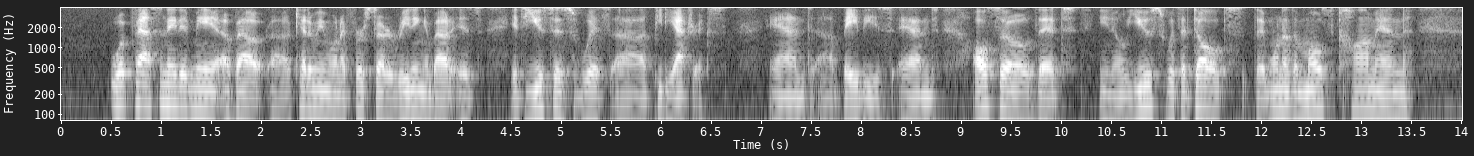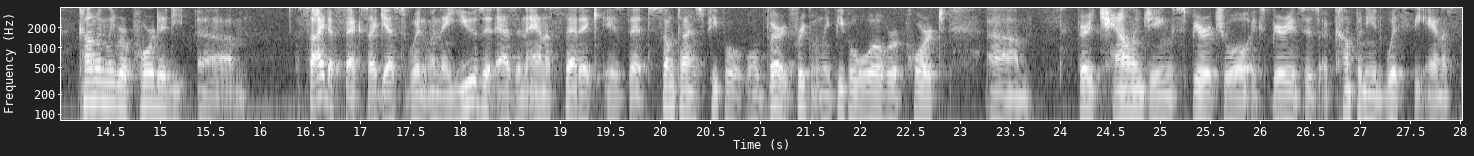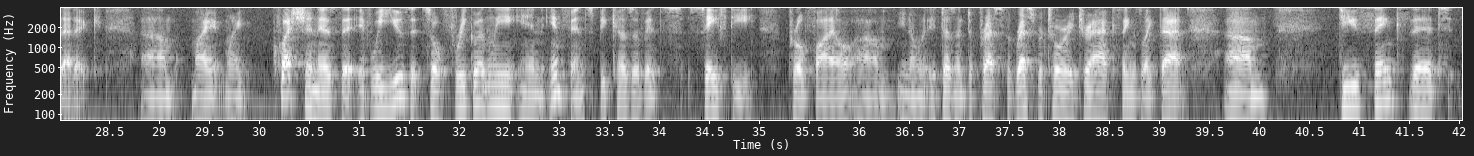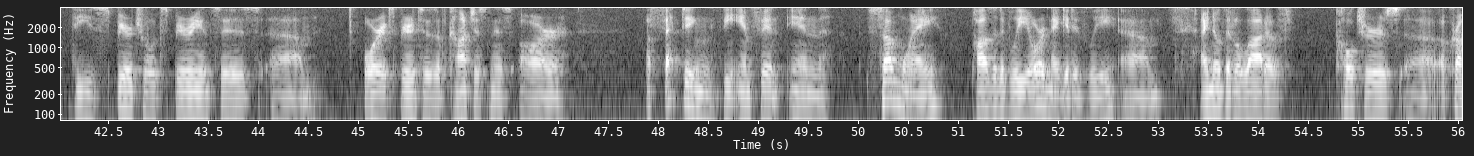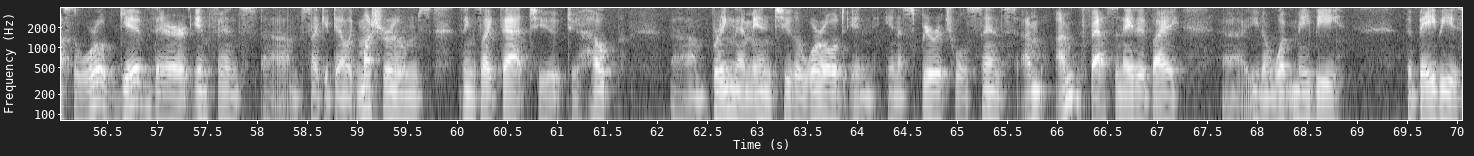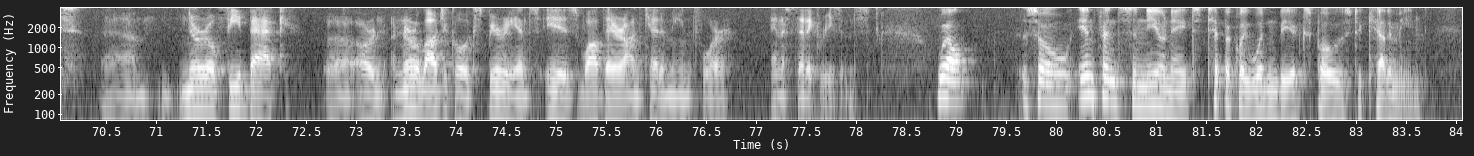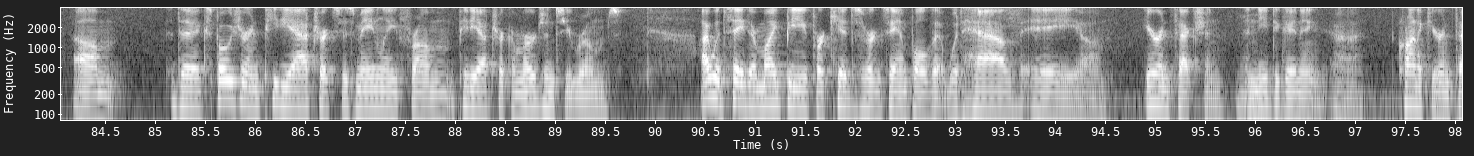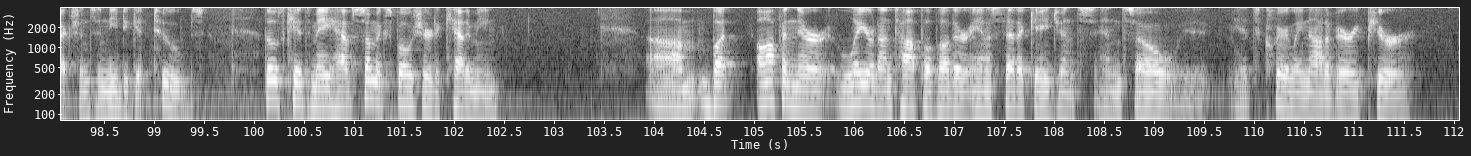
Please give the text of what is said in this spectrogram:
what fascinated me about uh, ketamine when I first started reading about it is its uses with uh, pediatrics and uh, babies, and also that you know use with adults. That one of the most common, commonly reported um, side effects, I guess, when when they use it as an anesthetic, is that sometimes people, well, very frequently, people will report. Um, very challenging spiritual experiences accompanied with the anesthetic. Um, my my question is that if we use it so frequently in infants because of its safety profile, um, you know, it doesn't depress the respiratory tract, things like that. Um, do you think that these spiritual experiences um, or experiences of consciousness are affecting the infant in some way, positively or negatively? Um, I know that a lot of cultures uh, across the world give their infants um, psychedelic mushrooms, things like that, to to help um, bring them into the world in in a spiritual sense. I'm I'm fascinated by uh, you know what maybe the baby's um, neurofeedback uh, or a neurological experience is while they're on ketamine for anesthetic reasons. Well, so infants and neonates typically wouldn't be exposed to ketamine. Um, the exposure in pediatrics is mainly from pediatric emergency rooms. I would say there might be for kids, for example, that would have a um, ear infection and need to get uh, chronic ear infections and need to get tubes. Those kids may have some exposure to ketamine, um, but often they're layered on top of other anesthetic agents, and so it's clearly not a very pure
